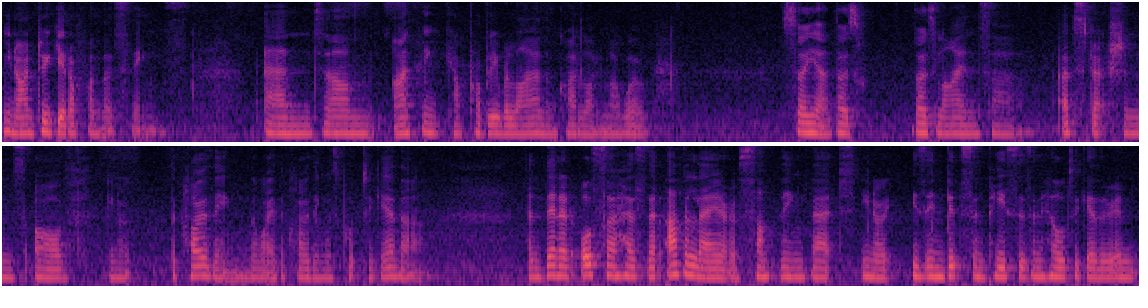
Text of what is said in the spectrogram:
you know, I do get off on those things and um, I think I probably rely on them quite a lot in my work. So yeah, those those lines are abstractions of you know the clothing, the way the clothing was put together, and then it also has that other layer of something that you know is in bits and pieces and held together in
